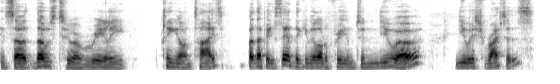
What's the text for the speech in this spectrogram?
And so those two are really clinging on tight. But that being said, they're giving a lot of freedom to newer, newish writers.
